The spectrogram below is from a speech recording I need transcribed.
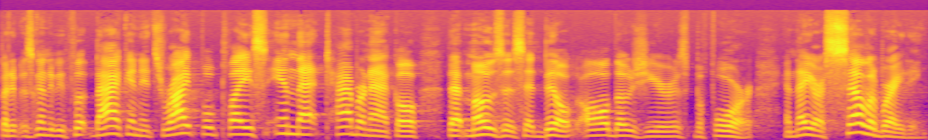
but it was going to be put back in its rightful place in that tabernacle that Moses had built all those years before. And they are celebrating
